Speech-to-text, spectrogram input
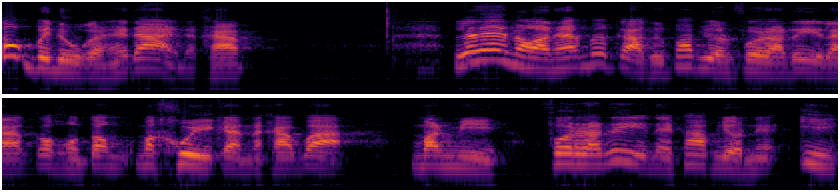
ต้องไปดูกันให้ได้นะครับ และแน่นอนฮะเมื่อกล่าวถึงภาพยนตร์เฟอร์รารี่แล้วก็คงต้องมาคุยกันนะครับว่ามันมี เฟอร์รารี่ในภาพยนตร์เนี่ยอีก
